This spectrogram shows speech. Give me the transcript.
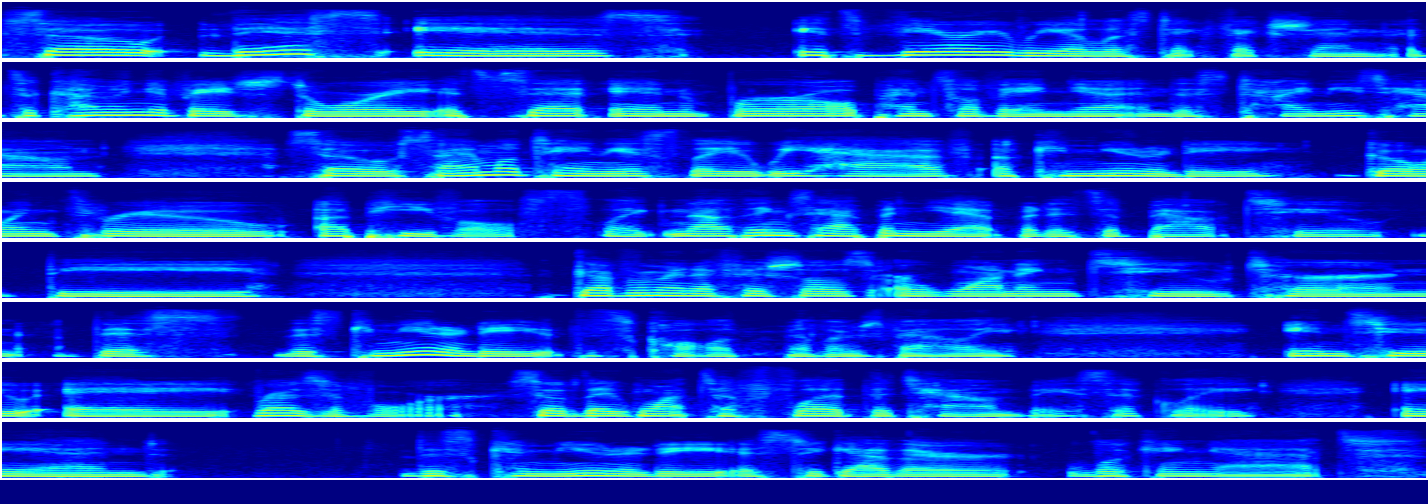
So this is it's very realistic fiction. It's a coming of age story. It's set in rural Pennsylvania in this tiny town. So simultaneously, we have a community going through upheavals. Like nothing's happened yet, but it's about to. The government officials are wanting to turn this this community that's called Miller's Valley into a reservoir. So they want to flood the town basically. And this community is together looking at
